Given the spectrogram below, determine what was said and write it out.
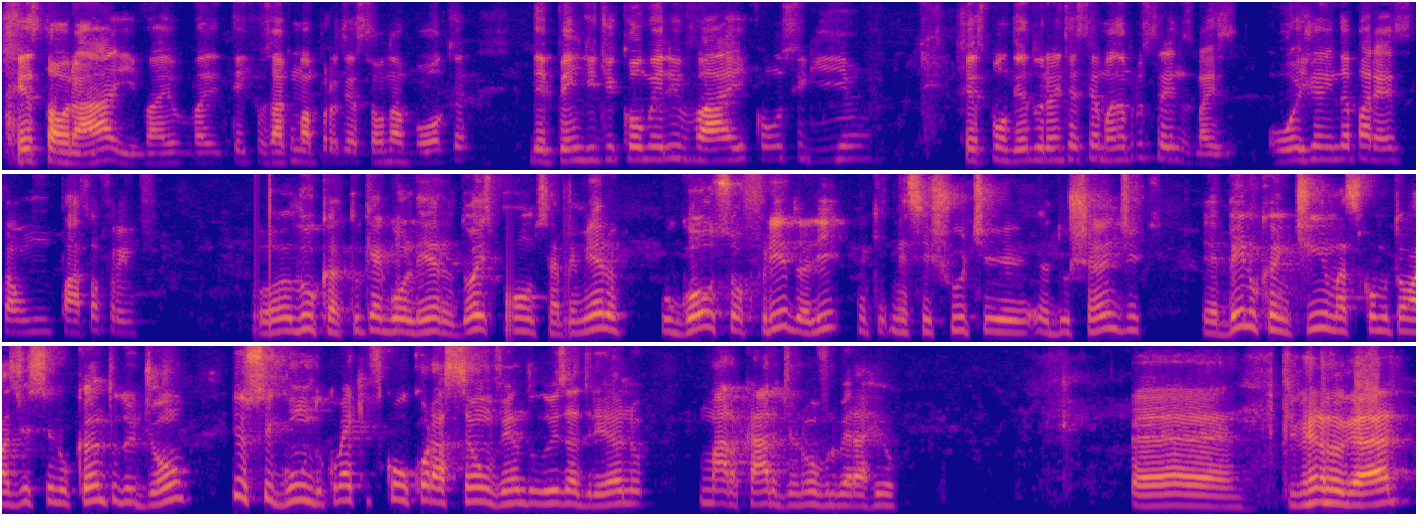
restaurar e vai, vai ter que usar com uma proteção na boca. Depende de como ele vai conseguir responder durante a semana para os treinos. Mas hoje ainda parece estar um passo à frente. Ô, Luca, tu que é goleiro, dois pontos, né? Primeiro, o gol sofrido ali, nesse chute do Xande, é, bem no cantinho, mas como o Tomás disse, no canto do John. E o segundo, como é que ficou o coração vendo o Luiz Adriano marcar de novo no Beira Rio? É, em primeiro lugar,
